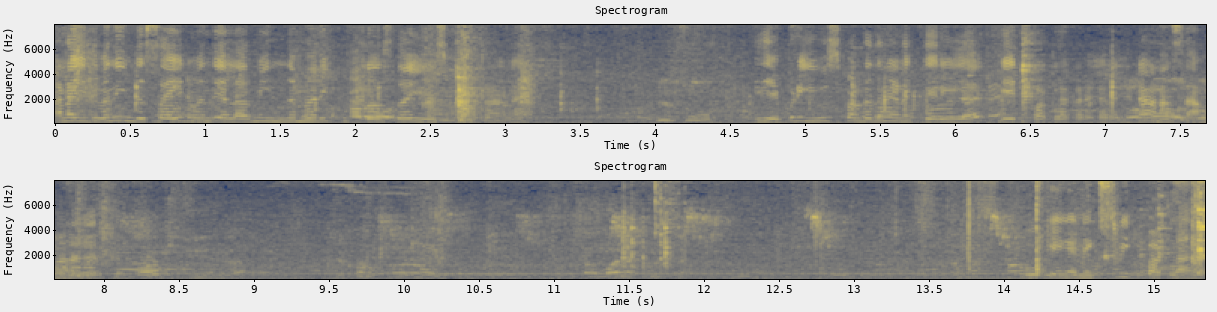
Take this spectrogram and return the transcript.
ஆனால் இது வந்து இந்த சைடு வந்து எல்லாருமே இந்த மாதிரி குக்கர்ஸ் தான் யூஸ் பண்ணுறாங்க இது எப்படி யூஸ் பண்ணுறதுன்னு எனக்கு தெரியல. கேட்டு பார்க்கலாம் கரெக்டாக ஆனால் செம அழகாக இருக்குது ஓகேங்க நெக்ஸ்ட் வீக் பார்க்கலாங்க.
